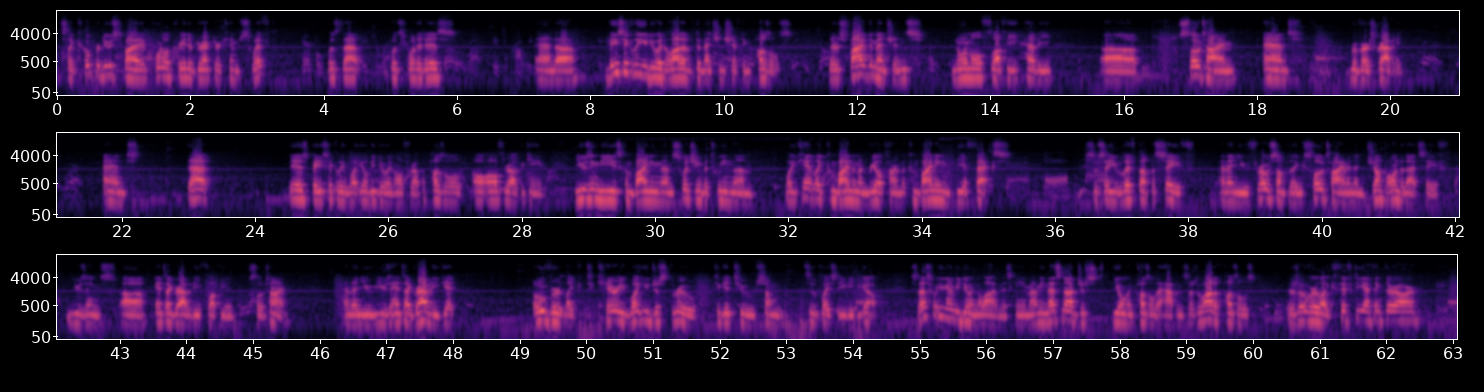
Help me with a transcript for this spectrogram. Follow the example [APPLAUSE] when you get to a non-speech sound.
it's like co-produced by Portal creative director Kim Swift. Was that was what it is? And uh, basically, you do a lot of dimension shifting puzzles. There's five dimensions: normal, fluffy, heavy, uh, slow time, and reverse gravity. And that is basically what you'll be doing all throughout the puzzle, all, all throughout the game. Using these, combining them, switching between them. Well, you can't like combine them in real time, but combining the effects. So say you lift up a safe, and then you throw something, slow time, and then jump onto that safe using uh, anti-gravity, fluffy, and slow time. And then you use anti-gravity, get over like to carry what you just threw to get to some to the place that you need to go. So that's what you're going to be doing a lot in this game. I mean, that's not just the only puzzle that happens. There's a lot of puzzles. There's over like 50, I think there are,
